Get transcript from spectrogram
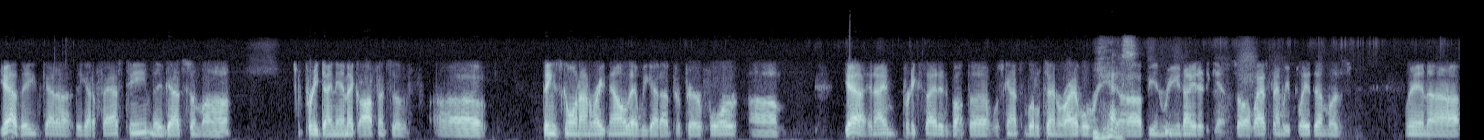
yeah, they got a they got a fast team. They've got some uh, pretty dynamic offensive uh, things going on right now that we got to prepare for. Um, yeah, and I'm pretty excited about the Wisconsin Little Ten rivalry yes. uh, being reunited again. So last time we played them was when uh,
